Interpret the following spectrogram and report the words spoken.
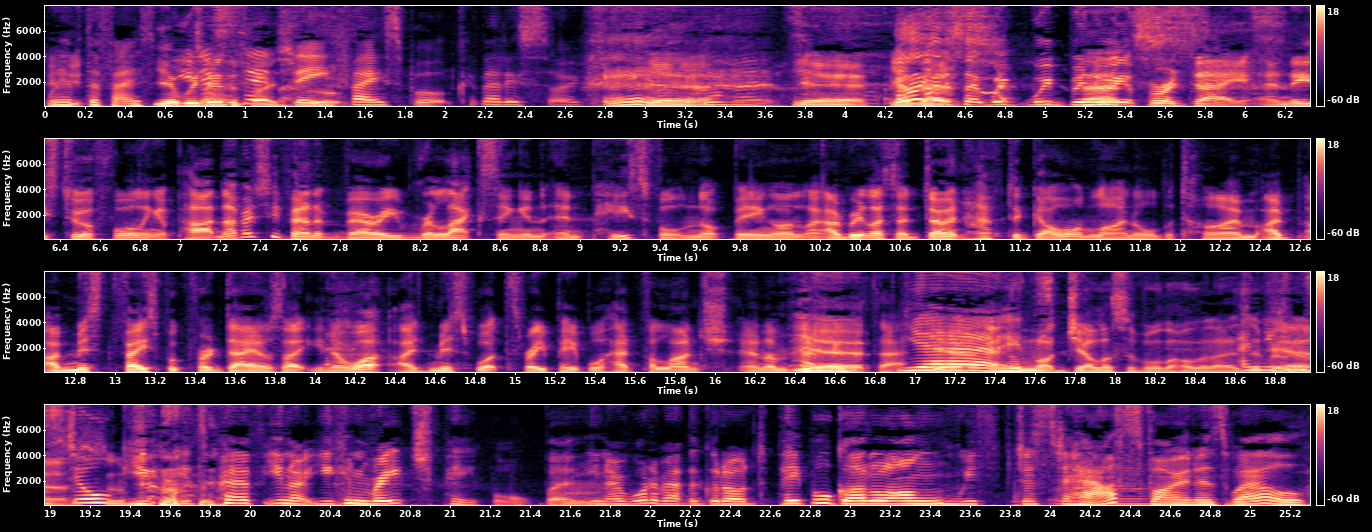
we have the Facebook. Yeah, we you do just the said the Facebook. Facebook. That is so cute. yeah, yeah. I gotta That's- say, we've, we've been doing it for a day, and these two are falling apart. And I've actually found it very relaxing and, and peaceful not being on. Like, I realised I don't have to go online all the time. I, I missed Facebook for a day. I was like, you know what? I'd missed what three people had for lunch, and I'm happy Yeah. with that. Yeah. and I'm it's- not jealous of all the holidays. and you everyone can else still, you, it's perfect. You know, you can reach people, but you hmm. know, what about the good old people? Got along with just a hmm. house phone as well.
